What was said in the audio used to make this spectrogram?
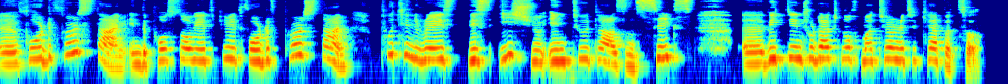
uh, for the first time in the post-Soviet period, for the first time, Putin raised this issue in 2006 uh, with the introduction of maternity capital.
